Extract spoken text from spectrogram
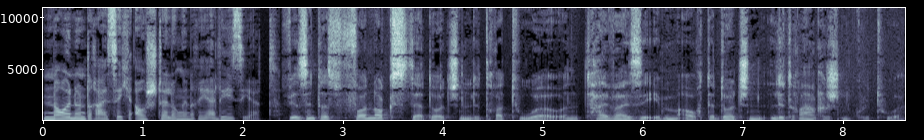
39 Ausstellungen realisiert. Wir sind das Fornox der deutschen Literatur und teilweise eben auch der deutschen literarischen Kultur.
